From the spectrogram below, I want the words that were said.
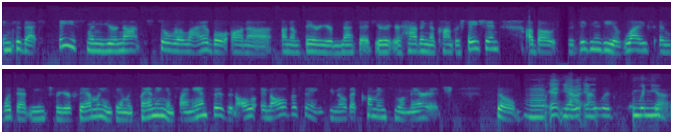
into that space when you're not so reliable on a, on a barrier method. You're, you're having a conversation about the dignity of life and what that means for your family and family planning and finances and all, and all the things, you know, that come into a marriage. So, mm, and yeah, I, and I would, when you, yeah,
